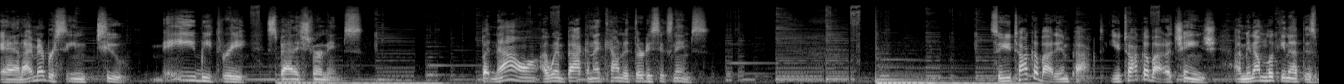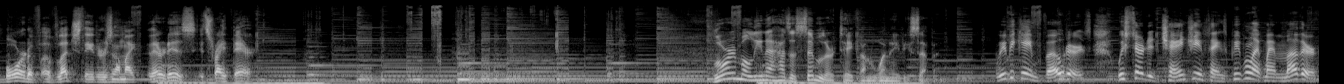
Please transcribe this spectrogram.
and I remember seeing two, maybe three Spanish surnames. But now I went back and I counted 36 names. So you talk about impact. You talk about a change. I mean, I'm looking at this board of, of legislators and I'm like, there it is. It's right there. Gloria Molina has a similar take on 187. We became voters. We started changing things. People like my mother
